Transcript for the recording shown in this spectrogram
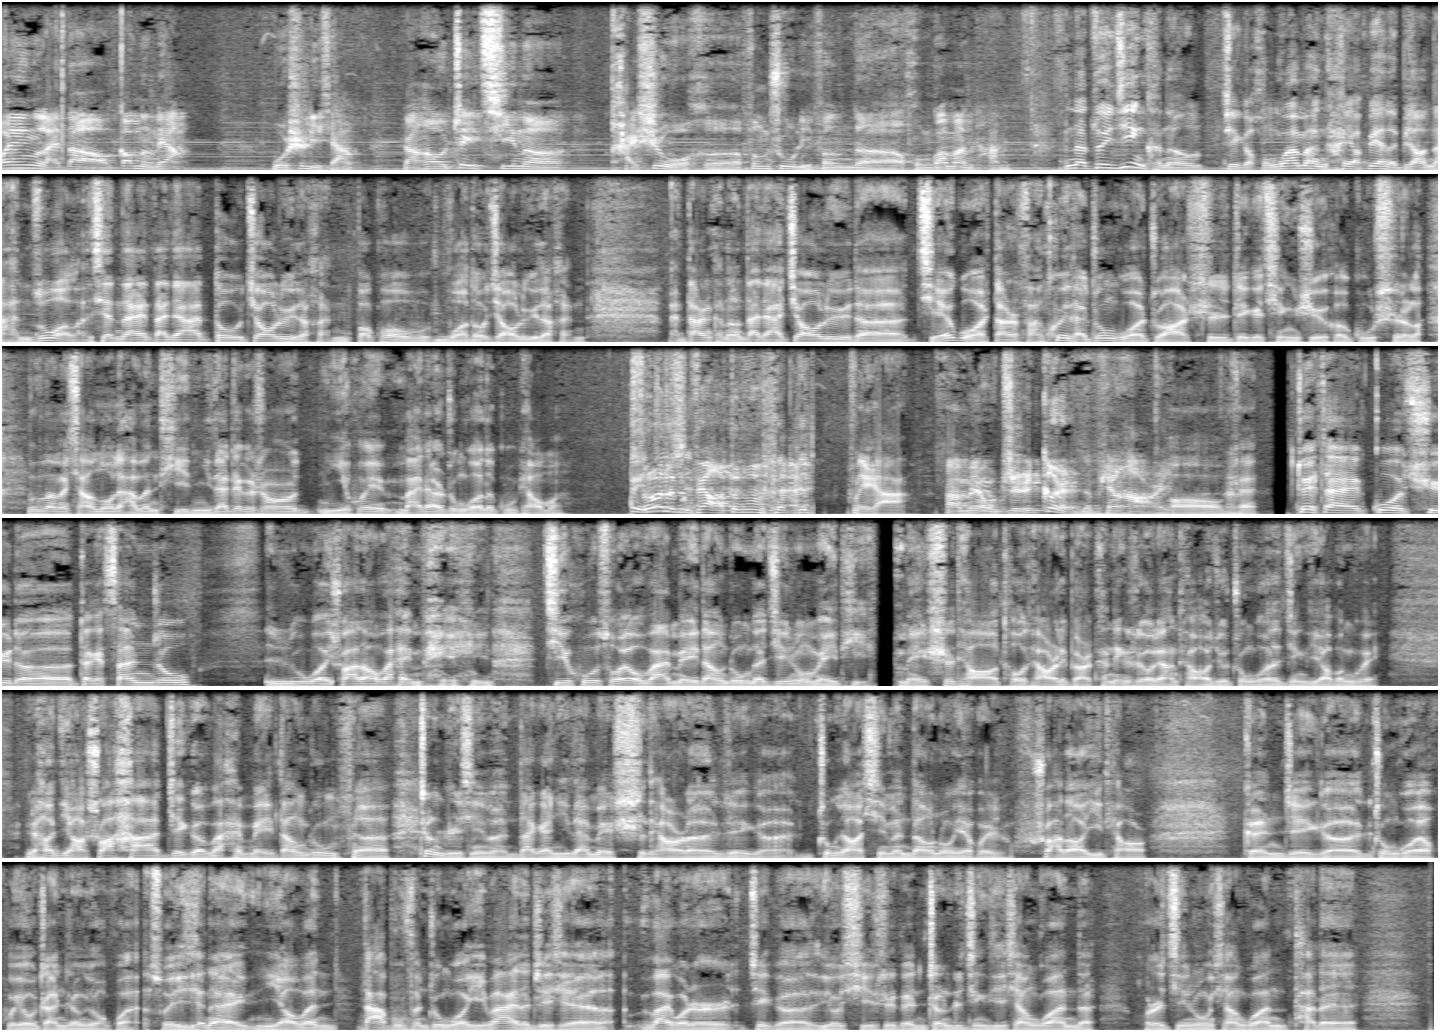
欢迎来到高能量，我是李翔。然后这期呢，还是我和风叔李峰的宏观漫谈。那最近可能这个宏观漫谈要变得比较难做了，现在大家都焦虑的很，包括我都焦虑的很。当然，可能大家焦虑的结果，但是反馈在中国主要是这个情绪和股市了。问问翔总俩问题：你在这个时候你会买点中国的股票吗？所有的股票都不买。为啥啊？没有，只是个人的偏好而已。哦 OK，对，在过去的大概三周，如果刷到外媒，几乎所有外媒当中的金融媒体，每十条头条里边肯定是有两条就中国的经济要崩溃。然后你要刷这个外媒当中的政治新闻，大概你在每十条的这个重要新闻当中也会刷到一条跟这个中国会有战争有关。所以现在你要问大部分中国以外的这些外国人，这个尤其是跟政治经济相关的或者金融相关，他的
